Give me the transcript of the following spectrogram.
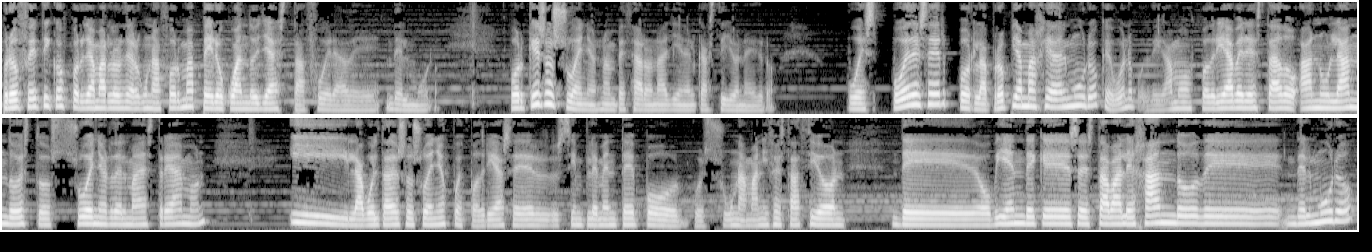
proféticos, por llamarlos de alguna forma, pero cuando ya está fuera de- del muro. ¿Por qué esos sueños no empezaron allí en el Castillo Negro? Pues puede ser por la propia magia del muro, que bueno, pues digamos, podría haber estado anulando estos sueños del maestre Aemon, y la vuelta de esos sueños pues podría ser simplemente por pues una manifestación de o bien de que se estaba alejando de, del muro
